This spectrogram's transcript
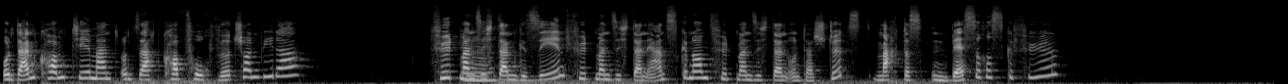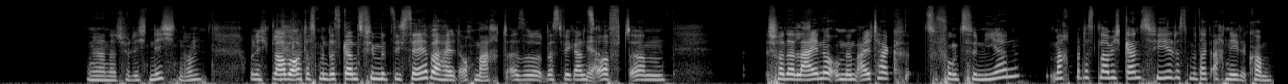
und dann kommt jemand und sagt, Kopf hoch wird schon wieder, Fühlt man mhm. sich dann gesehen? Fühlt man sich dann ernst genommen? Fühlt man sich dann unterstützt? Macht das ein besseres Gefühl? Ja, natürlich nicht. Ne? Und ich glaube auch, dass man das ganz viel mit sich selber halt auch macht. Also, dass wir ganz ja. oft ähm, schon alleine, um im Alltag zu funktionieren, macht man das, glaube ich, ganz viel, dass man sagt, ach nee, komm,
